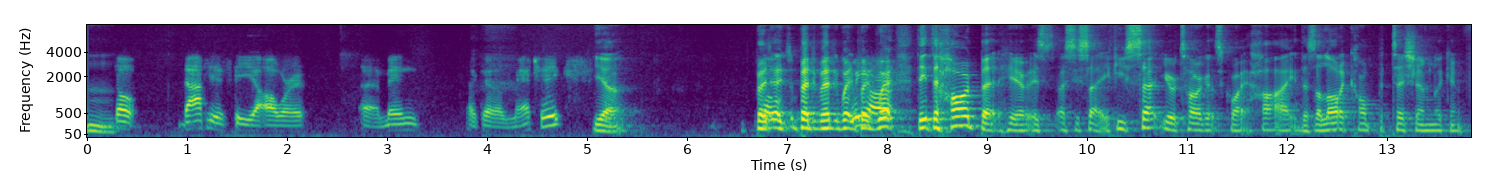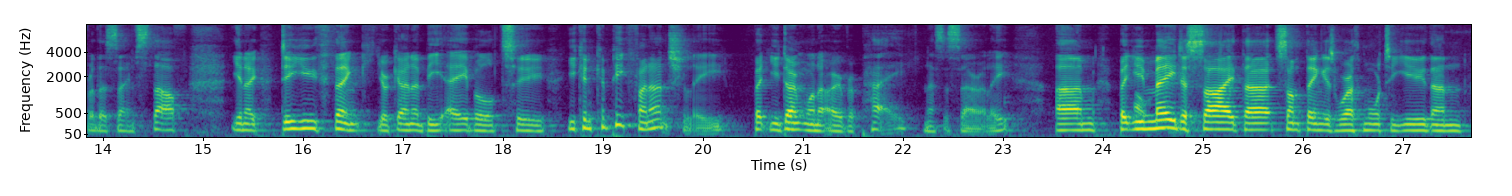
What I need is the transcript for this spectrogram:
Mm. So that is the our uh, main like uh, metrics. Yeah. But, so but, but, but, but are, the, the hard bit here is, as you say, if you set your targets quite high, there's a lot of competition looking for the same stuff. You know, do you think you're going to be able to? You can compete financially, but you don't want to overpay necessarily. Um, but you oh. may decide that something is worth more to you than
